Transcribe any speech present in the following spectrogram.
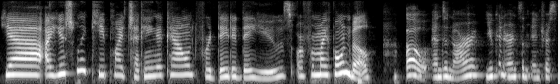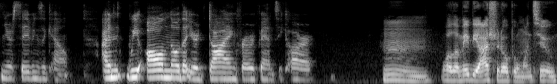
Yeah, I usually keep my checking account for day to day use or for my phone bill. Oh, and Dinar, you can earn some interest in your savings account. And we all know that you're dying for a fancy car. Hmm, well, then maybe I should open one too.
